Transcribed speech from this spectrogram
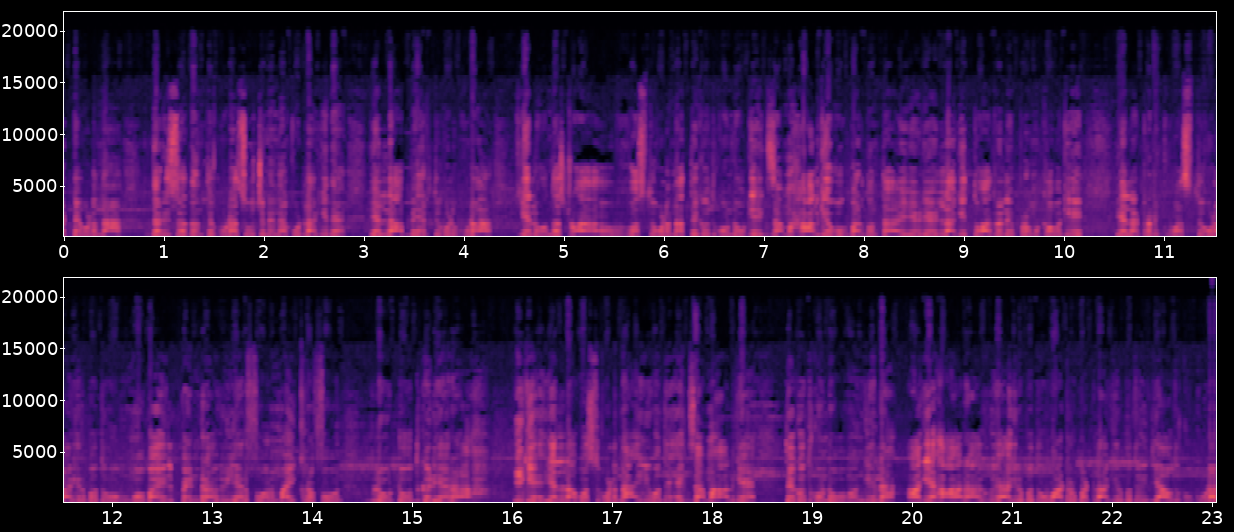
ಬಟ್ಟೆಗಳನ್ನು ಧರಿಸದಂತೆ ಕೂಡ ಸೂಚನೆಯನ್ನು ಕೊಡಲಾಗಿದೆ. ಎಲ್ಲ ಅಭ್ಯರ್ಥಿಗಳು ಕೂಡ ಕೆಲವೊಂದಷ್ಟು ವಸ್ತುಗಳನ್ನು ತೆಗೆದುಕೊಂಡು ಹೋಗಿ ಎಕ್ಸಾಮ್ ಹಾಲ್ಗೆ ಹೋಗಬಾರ್ದು ಅಂತ ಹೇಳಲಾಗಿತ್ತು. ಅದರಲ್ಲಿ ಪ್ರಮುಖವಾಗಿ ಎಲೆಕ್ಟ್ರಾನಿಕ್ ವಸ್ತುಗಳಾಗಿರ್ಬೋದು mobile pen drive earphone microphone Bluetooth ಗಡಿಯಾರ, ಹೀಗೆ ಎಲ್ಲ ವಸ್ತುಗಳನ್ನು ಈ ಒಂದು ಎಕ್ಸಾಮ್ ಹಾಲ್ಗೆ ತೆಗೆದುಕೊಂಡು ಹೋಗಂಗಿಲ್ಲ. ಹಾಗೆ ಆಗಿ- ಆಗಿರ್ಬೋದು ವಾಟರ್ ಬಾಟ್ಲ್ ಆಗಿರ್ಬೋದು, ಇದು ಯಾವುದಕ್ಕೂ ಕೂಡ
